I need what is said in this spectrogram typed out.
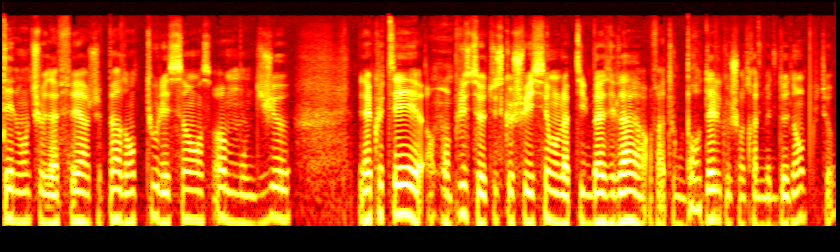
tellement de choses à faire. Je pars dans tous les sens. Oh mon dieu. Mais d'un côté, en plus, tout ce que je fais ici, on la petite base est là, enfin tout le bordel que je suis en train de mettre dedans plutôt.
